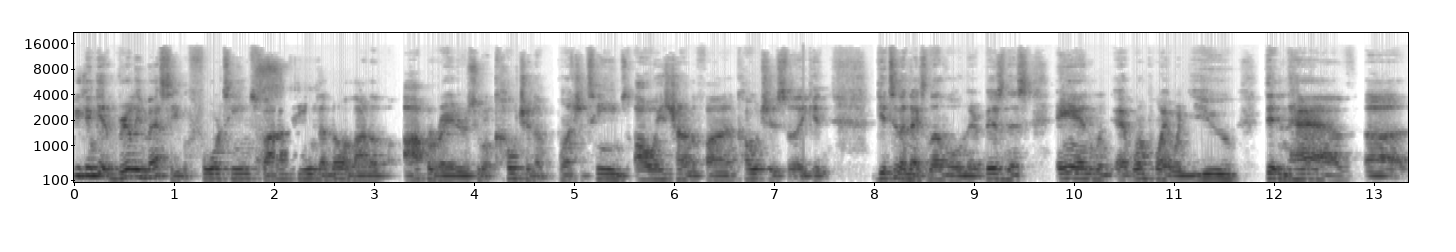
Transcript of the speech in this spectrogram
it can get really messy with four teams, five teams. I know a lot of operators who are coaching a bunch of teams, always trying to find coaches so they can get to the next level in their business. And when at one point when you didn't have uh,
